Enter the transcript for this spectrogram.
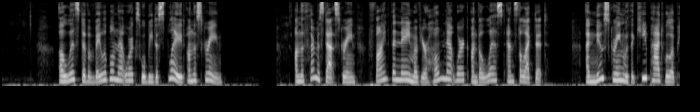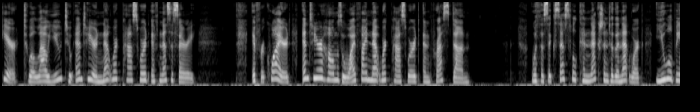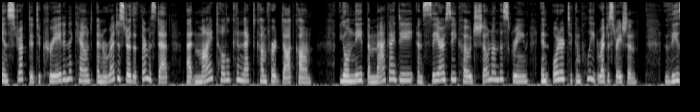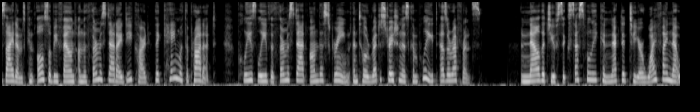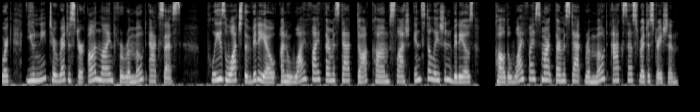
A list of available networks will be displayed on the screen. On the thermostat screen, find the name of your home network on the list and select it. A new screen with a keypad will appear to allow you to enter your network password if necessary. If required, enter your home's Wi-Fi network password and press Done. With a successful connection to the network, you will be instructed to create an account and register the thermostat at mytotalconnectcomfort.com. You'll need the MAC ID and CRC code shown on the screen in order to complete registration. These items can also be found on the thermostat ID card that came with the product. Please leave the thermostat on the screen until registration is complete as a reference. Now that you've successfully connected to your Wi-Fi network, you need to register online for remote access. Please watch the video on wifithermostat.com slash installation videos called Wi-Fi Smart Thermostat Remote Access Registration.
